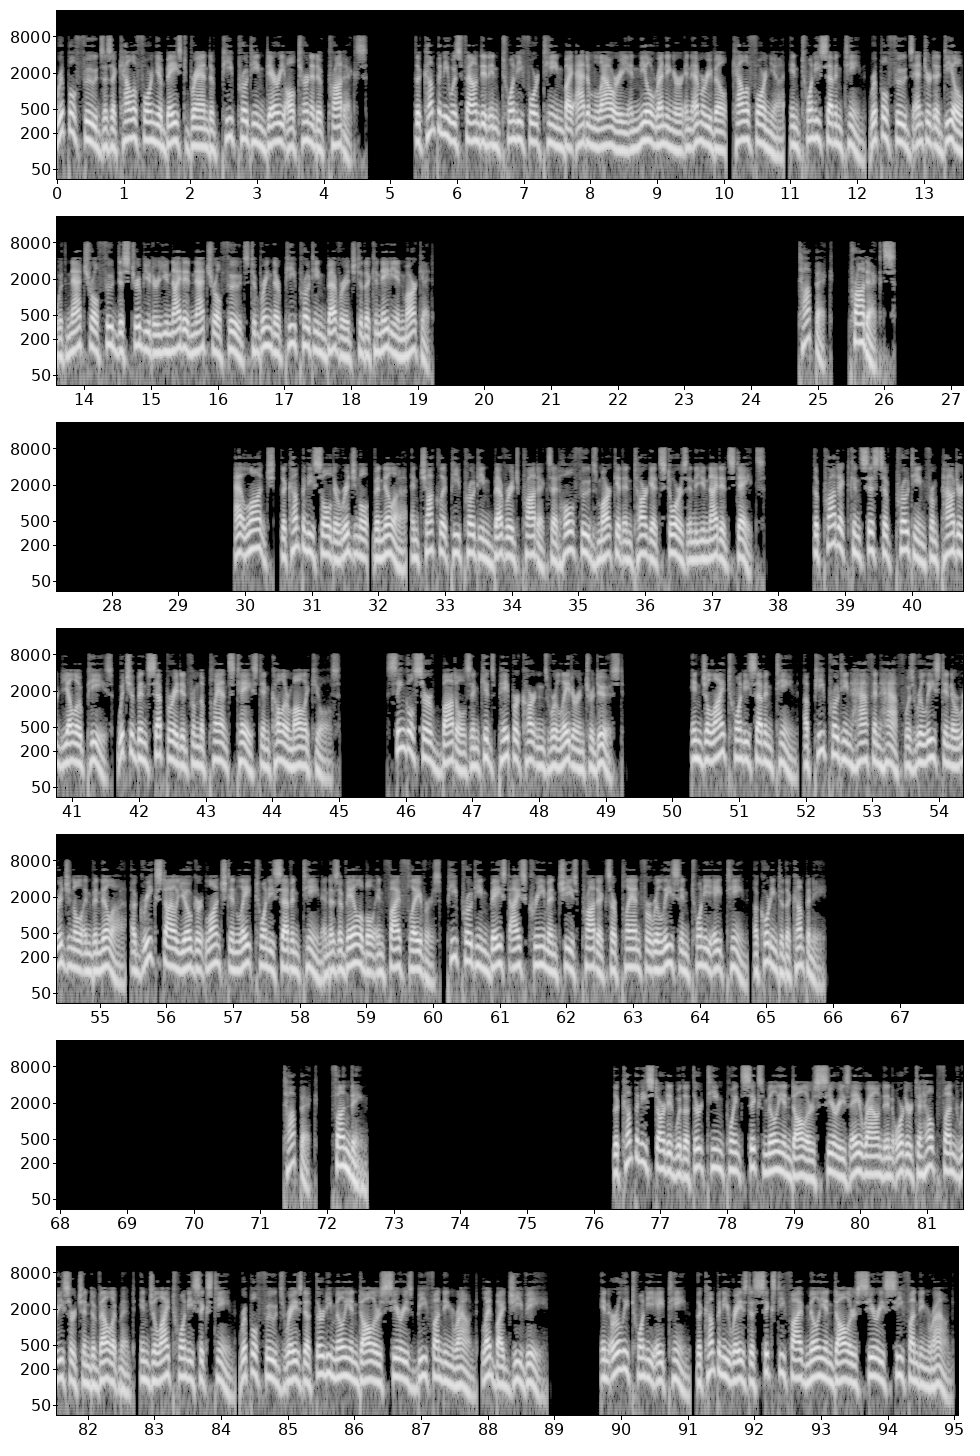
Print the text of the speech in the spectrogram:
Ripple Foods is a California-based brand of pea protein dairy alternative products. The company was founded in 2014 by Adam Lowry and Neil Renninger in Emeryville, California. In 2017, Ripple Foods entered a deal with natural food distributor United Natural Foods to bring their pea protein beverage to the Canadian market. Topic: Products At launch, the company sold original, vanilla, and chocolate pea protein beverage products at Whole Foods Market and Target stores in the United States. The product consists of protein from powdered yellow peas, which have been separated from the plant's taste and color molecules. Single-serve bottles and kids' paper cartons were later introduced. In July 2017, a pea protein half and half was released in Original and Vanilla. A Greek-style yogurt launched in late 2017 and is available in 5 flavors. Pea protein-based ice cream and cheese products are planned for release in 2018, according to the company. Topic: Funding The company started with a $13.6 million Series A round in order to help fund research and development. In July 2016, Ripple Foods raised a $30 million Series B funding round, led by GV. In early 2018, the company raised a $65 million Series C funding round.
